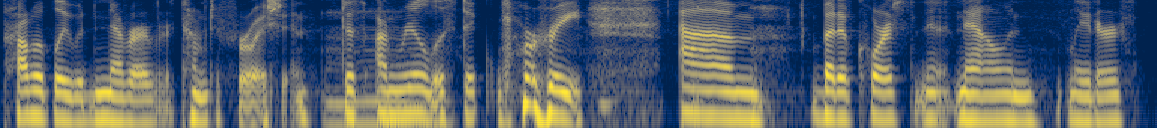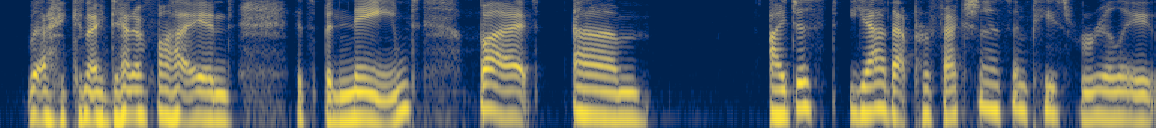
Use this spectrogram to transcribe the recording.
probably would never ever come to fruition. Just unrealistic worry. Um, but of course, now and later, I can identify, and it's been named. But um, I just, yeah, that perfectionism piece really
